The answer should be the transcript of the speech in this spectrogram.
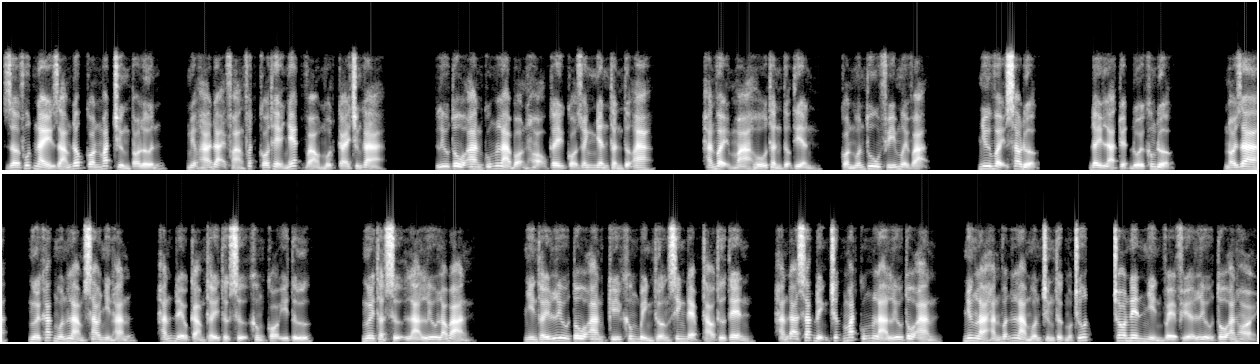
giờ phút này giám đốc con mắt chừng to lớn, miệng há đại phảng phất có thể nhét vào một cái trứng gà. Lưu tô an cũng là bọn họ cây cỏ doanh nhân thần tượng a. Hắn vậy mà hố thần tượng tiền, còn muốn thu phí mười vạn. Như vậy sao được? Đây là tuyệt đối không được. Nói ra, người khác muốn làm sao nhìn hắn hắn đều cảm thấy thực sự không có ý tứ. Ngươi thật sự là lưu lão bản. Nhìn thấy lưu tô an ký không bình thường xinh đẹp thảo thư tên, hắn đã xác định trước mắt cũng là lưu tô an, nhưng là hắn vẫn là muốn chứng thực một chút, cho nên nhìn về phía lưu tô an hỏi.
